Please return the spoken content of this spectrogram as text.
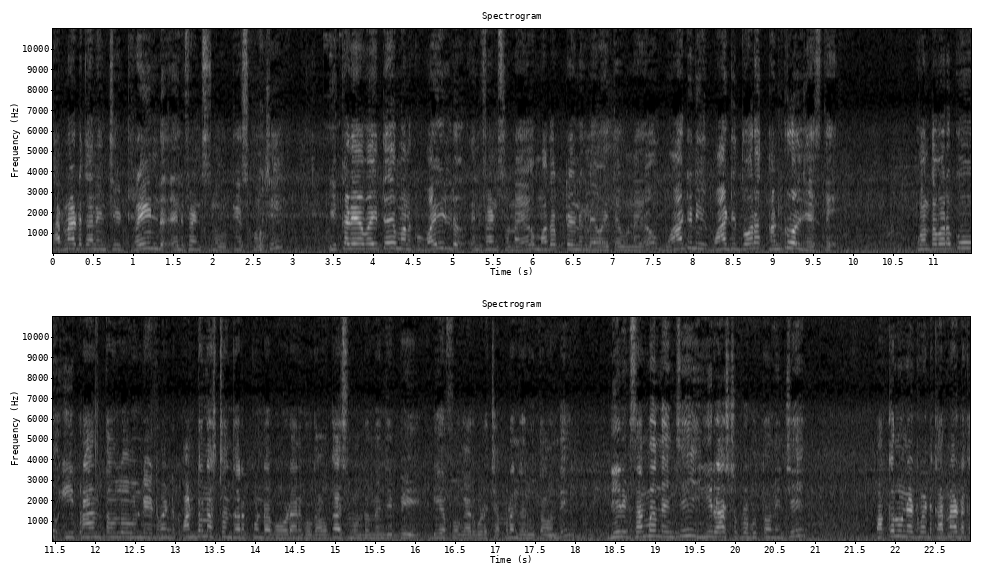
కర్ణాటక నుంచి ట్రైన్డ్ ఎలిఫెంట్స్ను తీసుకొచ్చి ఇక్కడ ఏవైతే మనకు వైల్డ్ ఎలిఫెంట్స్ ఉన్నాయో మదర్ ట్రైన్లు ఏవైతే ఉన్నాయో వాటిని వాటి ద్వారా కంట్రోల్ చేస్తే కొంతవరకు ఈ ప్రాంతంలో ఉండేటువంటి పంట నష్టం జరగకుండా పోవడానికి ఒక అవకాశం ఉంటుందని చెప్పి డిఎఫ్ఓ గారు కూడా చెప్పడం జరుగుతూ ఉంది. దీనికి సంబంధించి ఈ రాష్ట్ర ప్రభుత్వం నుంచి పక్కన ఉన్నటువంటి కర్ణాటక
